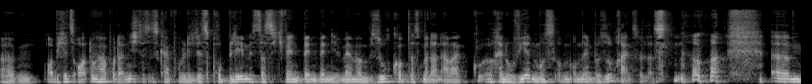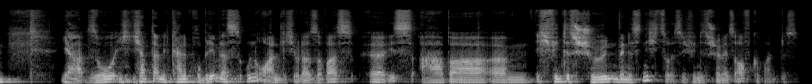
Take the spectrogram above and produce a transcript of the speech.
Ähm, ob ich jetzt Ordnung habe oder nicht, das ist kein Problem. Das Problem ist, dass ich, wenn, wenn, wenn, wenn man Besuch kommt, dass man dann einmal renovieren muss, um, um den Besuch reinzulassen. Aber ähm, ja, so, ich, ich habe damit keine Probleme, dass es unordentlich oder sowas äh, ist, aber ähm, ich finde es schön, wenn es nicht so ist. Ich finde es schön, wenn es aufgeräumt ist.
